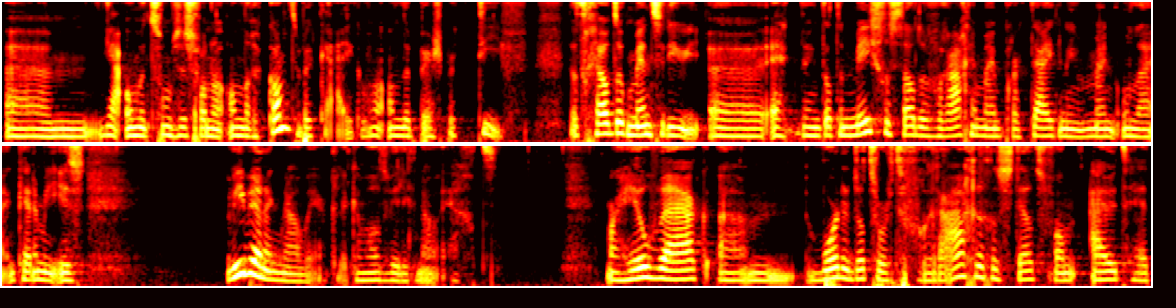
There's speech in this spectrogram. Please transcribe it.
um, ja, om het soms eens van een andere kant te bekijken, van een ander perspectief. Dat geldt ook mensen die, uh, ik denk dat de meest gestelde vraag in mijn praktijk en in mijn online academy is, wie ben ik nou werkelijk en wat wil ik nou echt? Maar heel vaak um, worden dat soort vragen gesteld vanuit het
